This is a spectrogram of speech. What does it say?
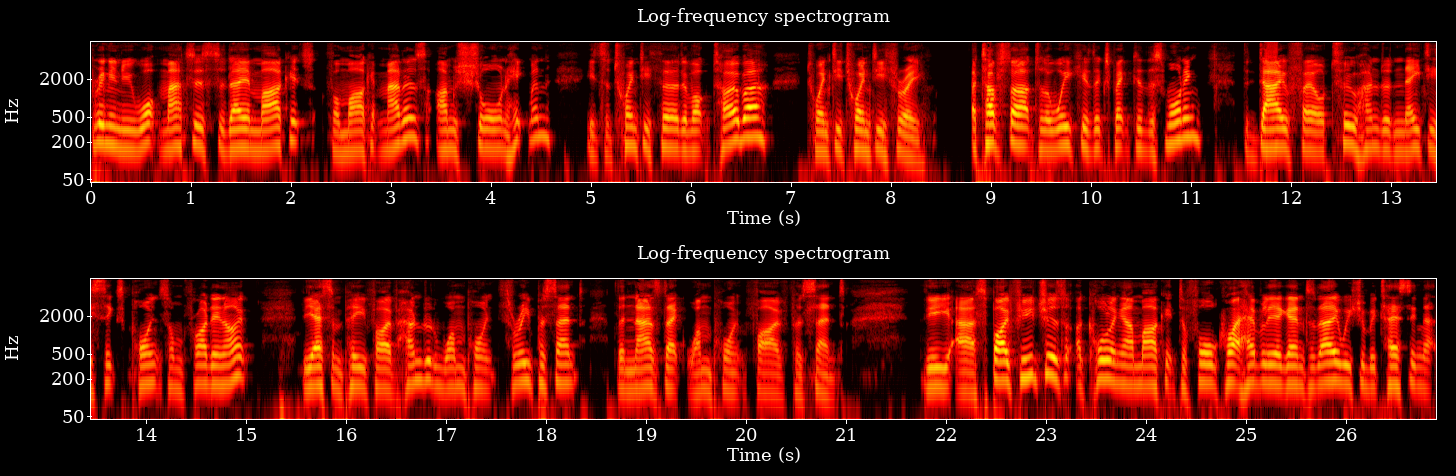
bringing you what matters today in markets for Market Matters. I'm Sean Hickman. It's the 23rd of October, 2023. A tough start to the week is expected this morning. The Dow fell 286 points on Friday night. The S&P 500 1.3%, the Nasdaq 1.5%. The uh, SPI futures are calling our market to fall quite heavily again today. We should be testing that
